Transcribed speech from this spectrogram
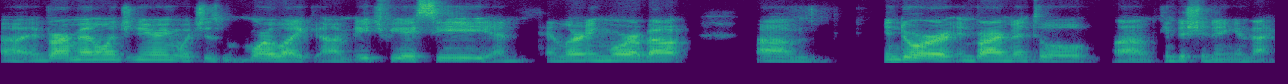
uh, environmental engineering, which is more like um, HVAC and, and learning more about um, indoor environmental um, conditioning and that,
